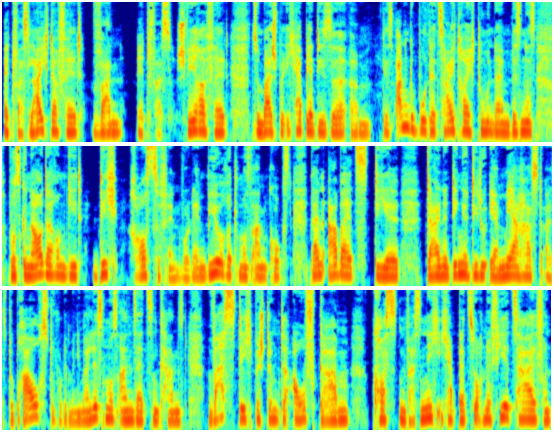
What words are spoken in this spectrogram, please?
etwas leichter fällt, wann etwas schwerer fällt. Zum Beispiel, ich habe ja diese, ähm, das Angebot der Zeitreichtum in deinem Business, wo es genau darum geht, dich rauszufinden, wo du deinen Biorhythmus anguckst, deinen Arbeitsstil, deine Dinge, die du eher mehr hast, als du brauchst, wo du Minimalismus ansetzen kannst, was dich bestimmte Aufgaben kosten, was nicht. Ich habe dazu auch eine Vielzahl von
